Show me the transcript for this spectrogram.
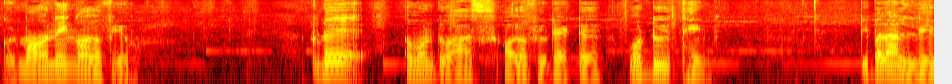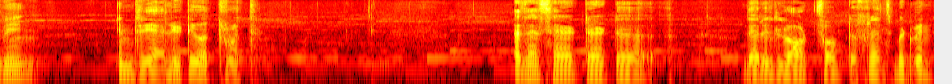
Good morning, all of you. Today, I want to ask all of you that uh, what do you think? People are living in reality or truth? As I said, that uh, there is lots of difference between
